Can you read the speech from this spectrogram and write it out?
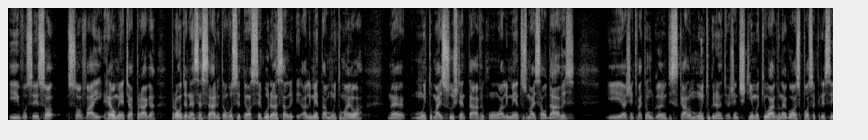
e você só, só vai realmente a praga para onde é necessário. Então, você tem uma segurança alimentar muito maior, né, muito mais sustentável, com alimentos mais saudáveis, e a gente vai ter um ganho de escala muito grande. A gente estima que o agronegócio possa crescer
